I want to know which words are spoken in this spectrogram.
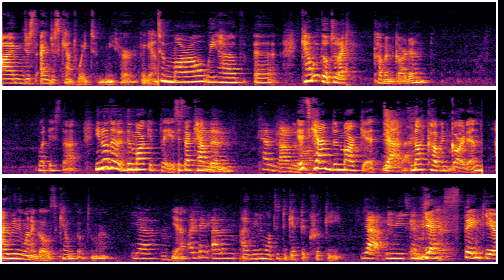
I'm just, I just can't wait to meet her again. Tomorrow we have, uh, can we go to like Covent Garden? What is that? You know the, the marketplace, is that Camden? Camden. Camden. It's Camden Market, yeah, not Covent Garden. I really want to go, so can we go tomorrow? Yeah. Yeah. I think Adam... I really wanted to get the crookie. Yeah, we need to get Yes, thank you.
